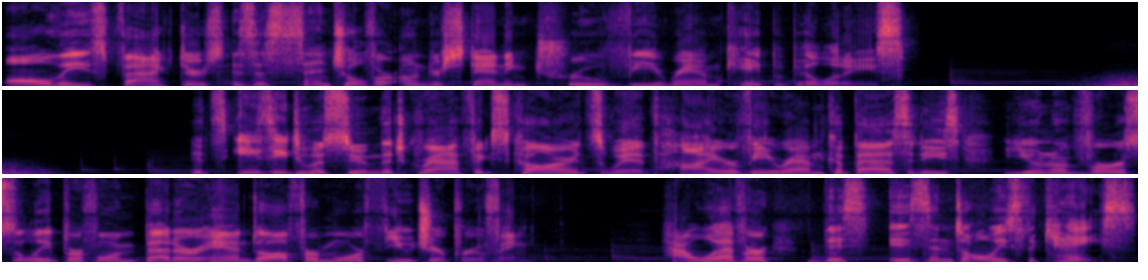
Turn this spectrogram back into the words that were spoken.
all these factors is essential for understanding true VRAM capabilities. It's easy to assume that graphics cards with higher VRAM capacities universally perform better and offer more future proofing. However, this isn't always the case.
